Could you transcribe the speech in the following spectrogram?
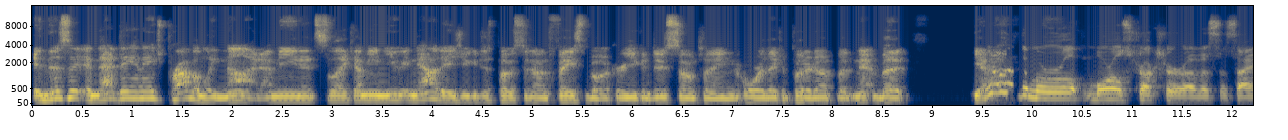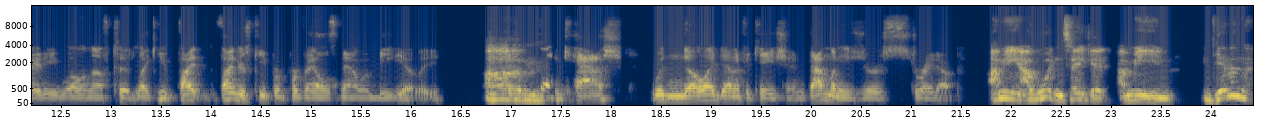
In this in that day and age probably not i mean it's like i mean you nowadays you could just post it on facebook or you can do something or they could put it up but but We don't have the moral moral structure of a society well enough to like you find finders keeper prevails now immediately. Um cash with no identification, that money is yours straight up. i mean i wouldn't take it i mean given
